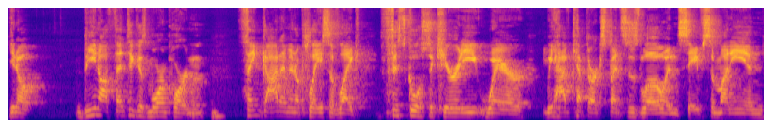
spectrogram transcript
you know, being authentic is more important. Thank God I'm in a place of like, fiscal security where we have kept our expenses low and saved some money and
